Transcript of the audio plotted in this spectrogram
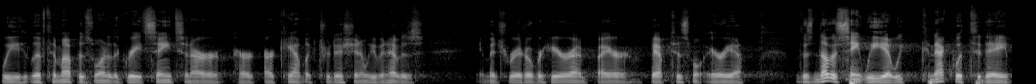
we lift him up as one of the great saints in our, our, our Catholic tradition. and We even have his image right over here by our baptismal area. There's another saint we, uh, we connect with today,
